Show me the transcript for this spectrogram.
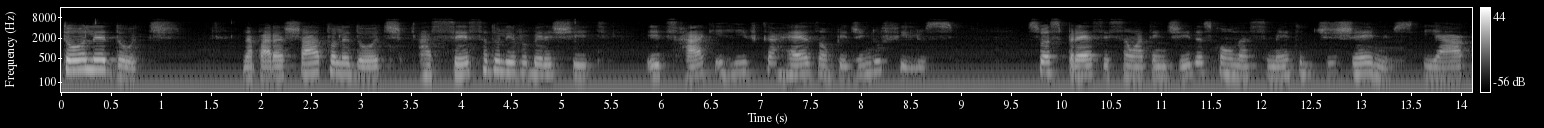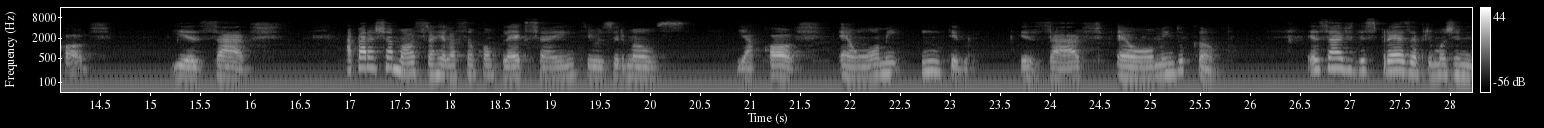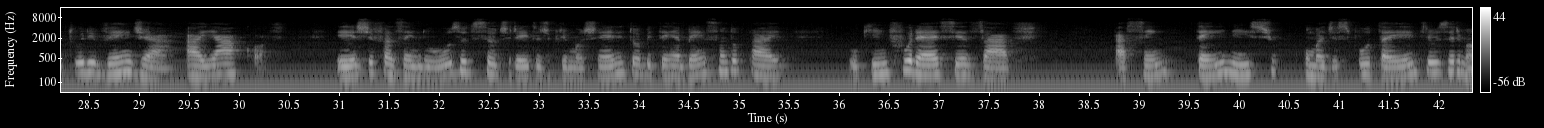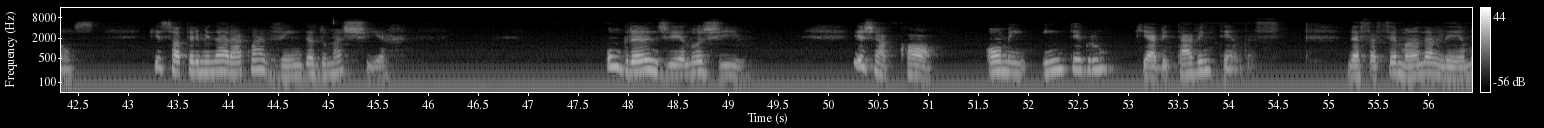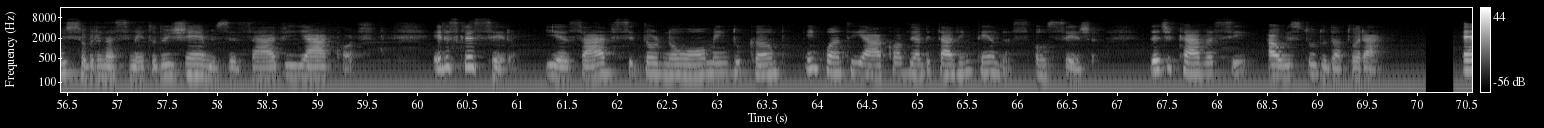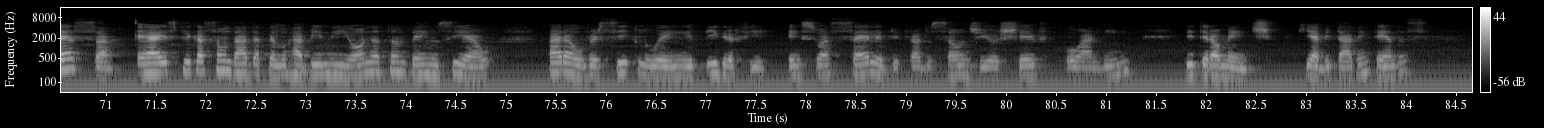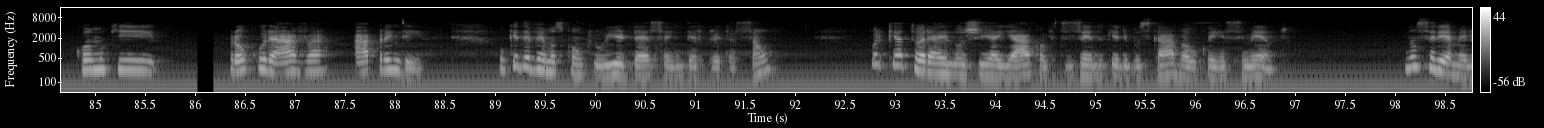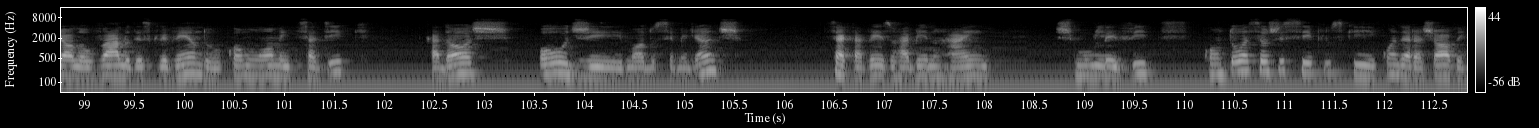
Toledot. Na Parashá Toledot, a sexta do livro Bereshit, Yitzhak e Rivka rezam pedindo filhos. Suas preces são atendidas com o nascimento de gêmeos, Yaakov e Esav. A Parashá mostra a relação complexa entre os irmãos. Yaakov é um homem íntegro, Esav é homem do campo. Esav despreza a primogenitura e vende-a a Yaakov. Este, fazendo uso de seu direito de primogênito, obtém a bênção do pai, o que enfurece Esav. Assim, tem início uma disputa entre os irmãos, que só terminará com a vinda do Mashiach. Um grande elogio. E Jacó, homem íntegro que habitava em tendas. Nessa semana, lemos sobre o nascimento dos gêmeos Esav e Yaakov. Eles cresceram, e Esav se tornou homem do campo, enquanto Yaakov habitava em tendas, ou seja, dedicava-se ao estudo da Torá. Essa é a explicação dada pelo rabino Yonatan ben Uziel para o versículo em epígrafe em sua célebre tradução de Yoshev Oalim, literalmente, que habitava em tendas, como que procurava aprender. O que devemos concluir dessa interpretação? Por que a Torá elogia Yaakov dizendo que ele buscava o conhecimento? Não seria melhor louvá-lo descrevendo-o como um homem tzadik, kadosh ou de modo semelhante? Certa vez o rabino Haim Shmulevitz contou a seus discípulos que, quando era jovem,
